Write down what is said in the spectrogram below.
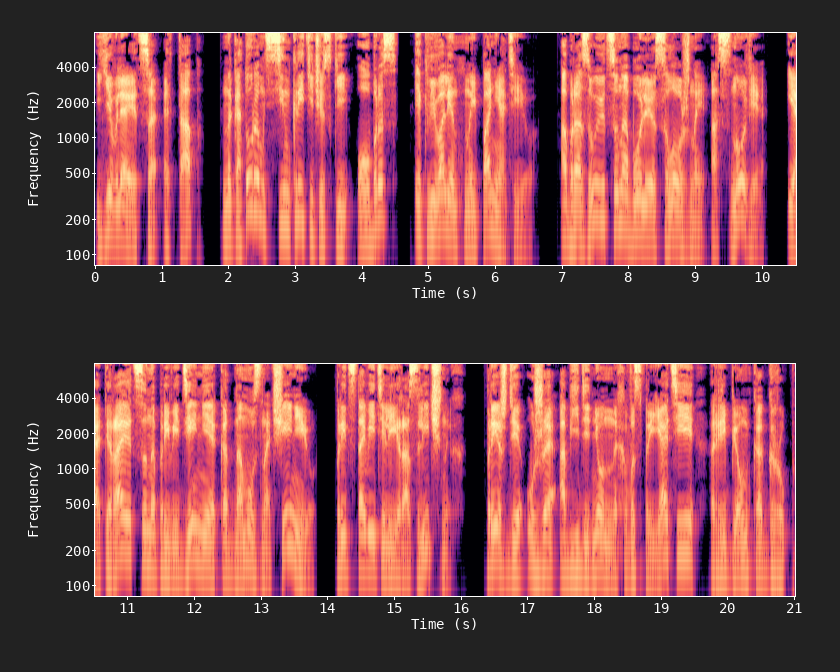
является этап, на котором синкретический образ, эквивалентный понятию, образуется на более сложной основе и опирается на приведение к одному значению представителей различных, прежде уже объединенных в восприятии ребенка групп.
